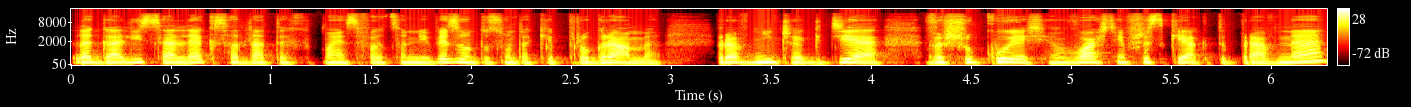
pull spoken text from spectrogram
legalisa, lexa dla tych Państwa, co nie wiedzą, to są takie programy prawnicze, gdzie wyszukuje się właśnie wszystkie akty prawne.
